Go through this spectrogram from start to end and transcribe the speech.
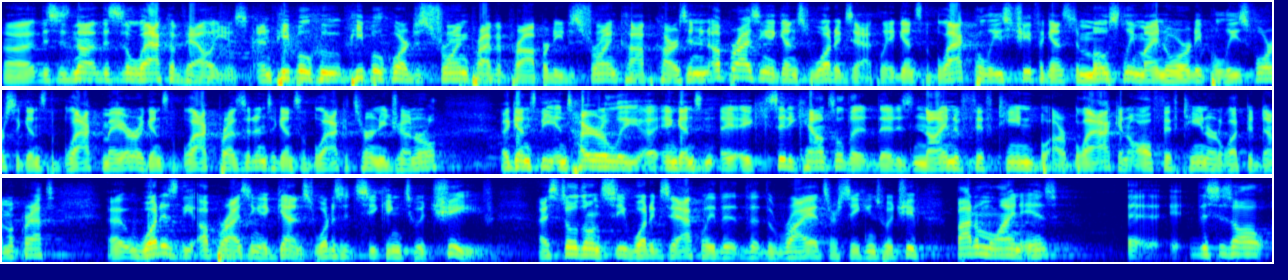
Uh, this is not. This is a lack of values, and people who people who are destroying private property, destroying cop cars, in an uprising against what exactly? Against the black police chief, against a mostly minority police force, against the black mayor, against the black president, against the black attorney general, against the entirely uh, against a, a, city council that, that is nine of 15 are black and all 15 are elected Democrats. Uh, what is the uprising against? What is it seeking to achieve? I still don't see what exactly the, the, the riots are seeking to achieve. Bottom line is, uh, this is all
